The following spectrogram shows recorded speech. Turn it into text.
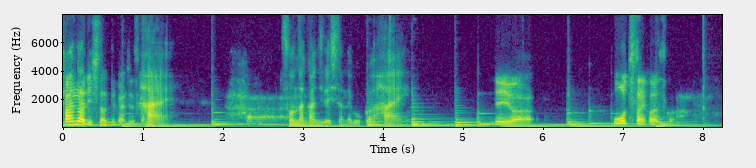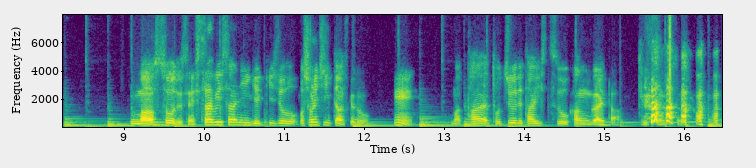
かなり下って感じですか？はい。はそんな感じでしたね、僕は。はい。いでは、大津さんいかがですか？まあそうですね、久々に劇場、初日に行ったんですけど、うん。まあ、た途中で体質を考えた一本でしたね。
